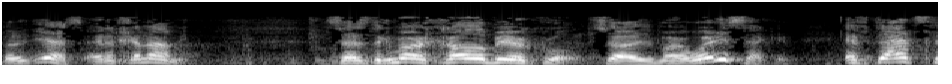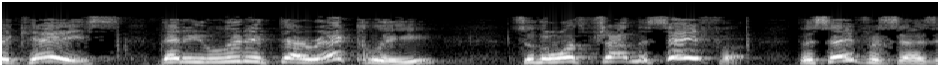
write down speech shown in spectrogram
But yes, and a chanami. Says the Gemara, Kala Birkul. So the Gemara, wait a second. If that's the case, that he lit it directly, so then what's shot in the Sefer? The Sefer says,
